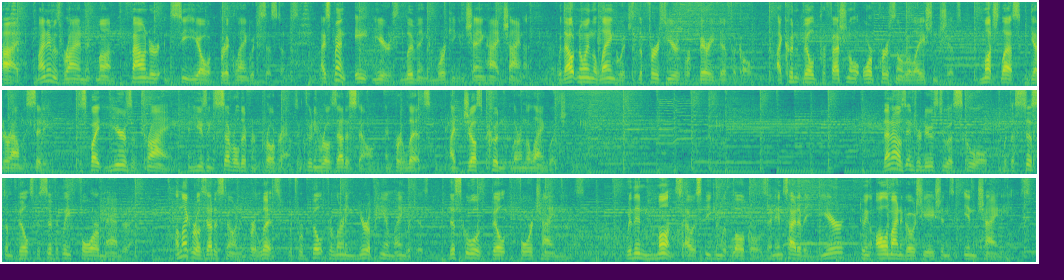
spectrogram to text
Hi, my name is Ryan McMunn, founder and CEO of BRIC Language Systems. I spent eight years living and working in Shanghai, China. Without knowing the language, the first years were very difficult. I couldn't build professional or personal relationships, much less get around the city. Despite years of trying and using several different programs, including Rosetta Stone and Berlitz, I just couldn't learn the language. Then I was introduced to a school with a system built specifically for Mandarin. Unlike Rosetta Stone and Berlitz, which were built for learning European languages, this school is built for Chinese. Within months, I was speaking with locals, and inside of a year, doing all of my negotiations in Chinese.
